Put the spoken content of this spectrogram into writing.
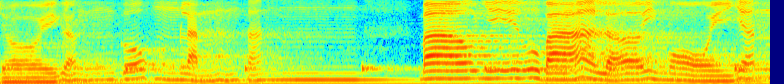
rồi gân cốt lạnh tanh. Bao nhiêu bả lợi mồi danh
